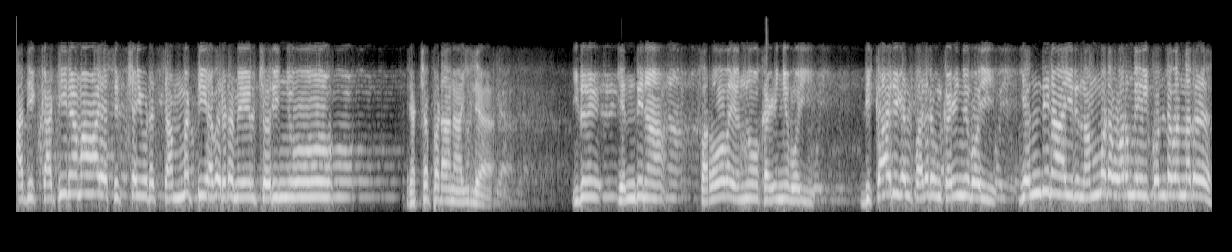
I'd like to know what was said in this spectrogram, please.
അതികഠിനമായ ശിക്ഷയുടെ ചമ്മട്ടി അവരുടെ മേൽ ചൊരിഞ്ഞു. രക്ഷപ്പെടാനായില്ല. ഇത് എന്തിനാ ഫറോവ എന്നോ കഴിഞ്ഞുപോയി? ധിക്കാരികൾ പലരും കഴിഞ്ഞുപോയി. എന്തിനായി നമ്മുടെ ഓർമ്മയിൽ കൊണ്ടുവന്നത്?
